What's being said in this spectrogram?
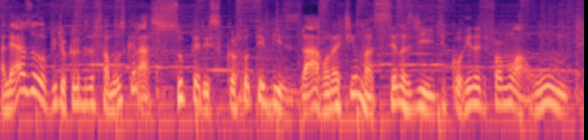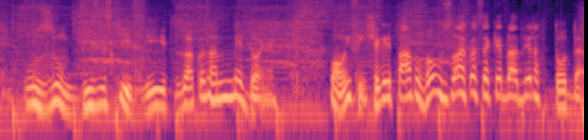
Aliás, o videoclipe dessa música era super escroto e bizarro, né? Tinha umas cenas de, de corrida de Fórmula 1, uns zumbis esquisitos, uma coisa medonha. Bom, enfim, chega de papo, vamos lá com essa quebradeira toda.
